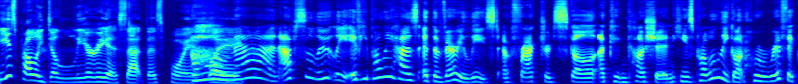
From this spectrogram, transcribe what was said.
He's probably delirious at this point. Oh, like... man absolutely. If he probably has, at the very least, a fractured skull, a concussion, he's probably got horrific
